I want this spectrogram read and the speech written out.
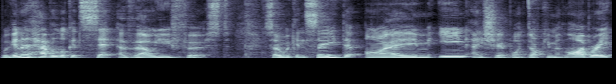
We're going to have a look at set a value first. So we can see that I'm in a SharePoint document library.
